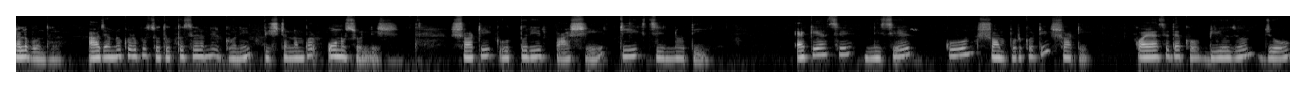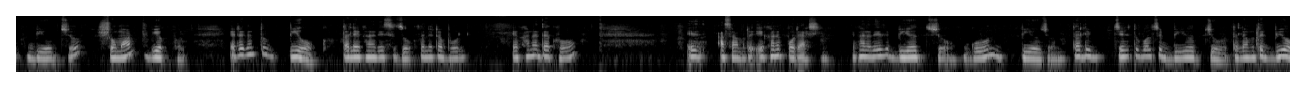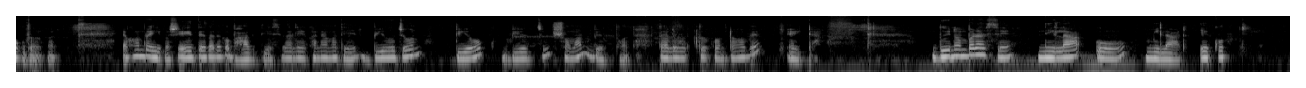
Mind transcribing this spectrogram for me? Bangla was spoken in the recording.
হ্যালো বন্ধুরা, আজ আমরা করব চতুর্থ শ্রেণির গণিত পৃষ্ঠা নম্বর উনচল্লিশ। সঠিক উত্তরের পাশে টিক চিহ্ন দিই একে আছে নিচের কোন সম্পর্কটি সঠিক? কয় আছে দেখো, বিয়োজন যোগ বিয়োজ্য সমান বিয়োগফল। এটা কিন্তু বিয়োগ, তাহলে এখানে দিয়েছে যোগ, তাহলে এটা ভুল। এখানে দেখো আচ্ছা আমরা এখানে পরে আসি। এখানে দিয়েছে বিয়োজ্য, গুণ বিয়োজন। তাহলে যেহেতু বলছে বিয়োজ্য, তাহলে আমাদের বিয়োগ দরকার। এখন আমরা এই পাশে, এই দেখা, দেখো, ভাগ দিয়েছে। তাহলে এখানে আমাদের বিয়োজন বিয়োগ বিয়োজ্য সমান বিয়োগফল। তাহলে উত্তর কোনটা হবে? এইটা। দুই নম্বর আছে নীলা ও মিলার একত্রে।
